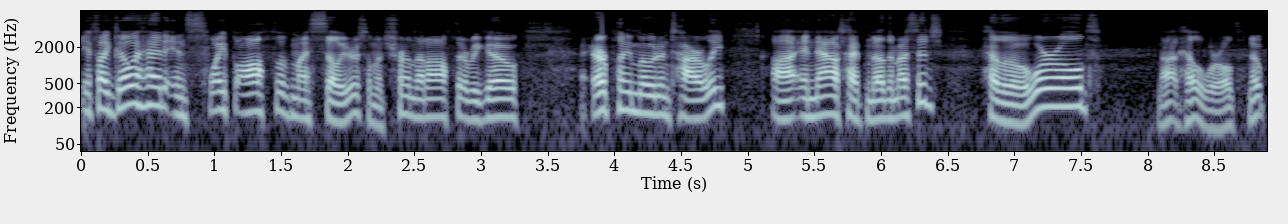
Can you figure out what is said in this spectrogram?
if I go ahead and swipe off of my cellular, so I'm gonna turn that off, there we go, airplane mode entirely, uh, and now type another message, hello world, not hello world, nope,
